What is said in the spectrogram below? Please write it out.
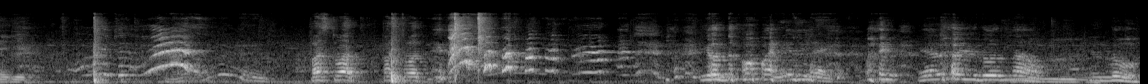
I eat. First what? First what? You do my Like, Yan how you do it now. Mm. You do.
